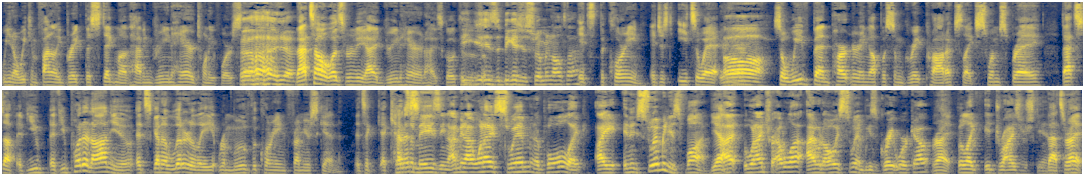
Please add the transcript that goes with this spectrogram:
you know we can finally break the stigma of having green hair twenty four seven. yeah. That's how it was for me. I had green hair in high school. 'cause it was- Is it because you're swimming all the time? it's the chlorine. It just eats away at your hair. oh. So we've been partnering up with some great products like swim spray. That stuff, if you if you put it on you, it's gonna literally remove the chlorine from your skin. It's a, a That's amazing. I mean, I, when I swim in a pool, like I and it's, swimming is fun. Yeah. I, when I travel a lot, I would always swim because it's a great workout. Right. But like it dries your skin. That's right.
